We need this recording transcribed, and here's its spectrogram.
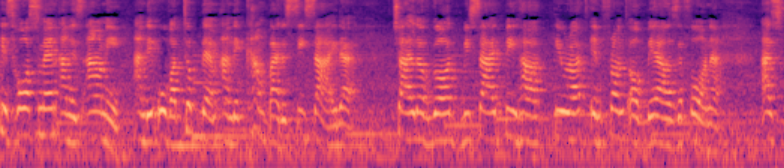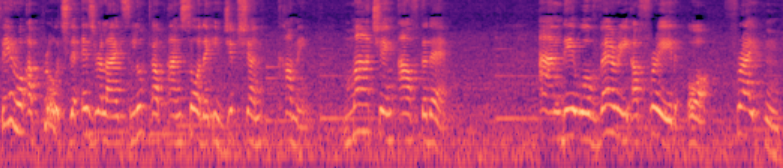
his horsemen and his army, and they overtook them and they camped by the seaside. Child of God, beside Pi-hahiroth, in front of Baal Zephon. As Pharaoh approached, the Israelites looked up and saw the Egyptian coming, marching after them. And they were very afraid or frightened.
